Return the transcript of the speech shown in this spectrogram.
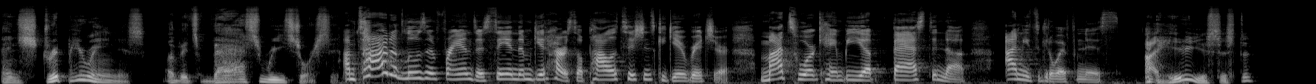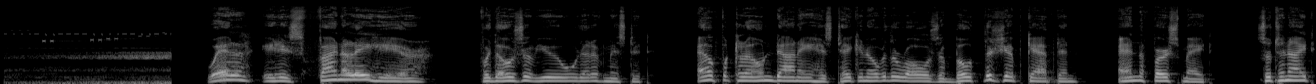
and strip Uranus of its vast resources. I'm tired of losing friends or seeing them get hurt so politicians can get richer. My tour can't be up fast enough. I need to get away from this. I hear you, sister. Well, it is finally here. For those of you that have missed it, Alpha Clone Donnie has taken over the roles of both the ship captain and the first mate. So tonight,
